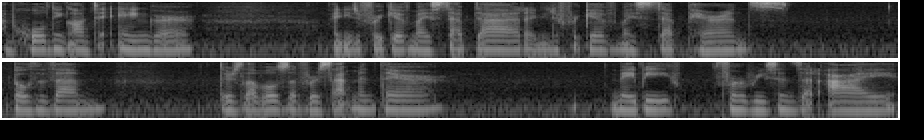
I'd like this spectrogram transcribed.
I'm holding on to anger. I need to forgive my stepdad. I need to forgive my step parents. Both of them. There's levels of resentment there. Maybe for reasons that I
